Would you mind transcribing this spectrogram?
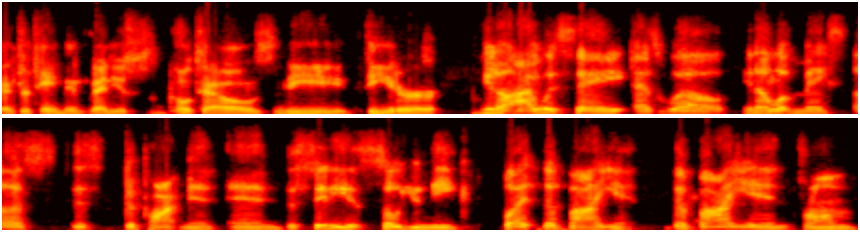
entertainment venues, hotels, the theater. You know, I would say as well, you know, what makes us, this department and the city is so unique, but the buy in, the buy in from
